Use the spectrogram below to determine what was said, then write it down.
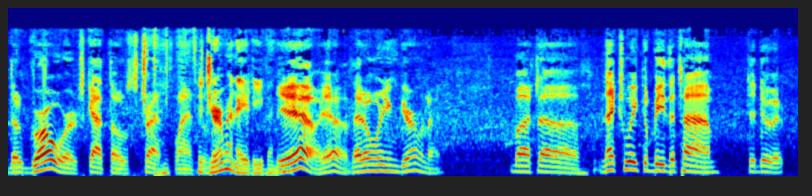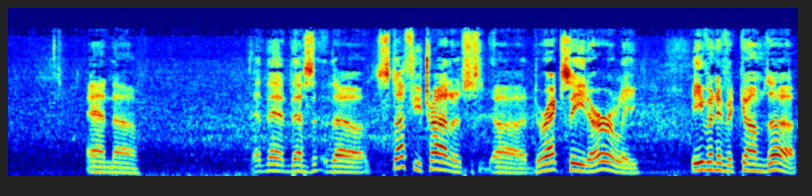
the growers got those transplants. They germinate even. Yeah, yeah. They don't even germinate. But uh, next week will be the time to do it. And uh, and then this, the stuff you try to uh, direct seed early, even if it comes up,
